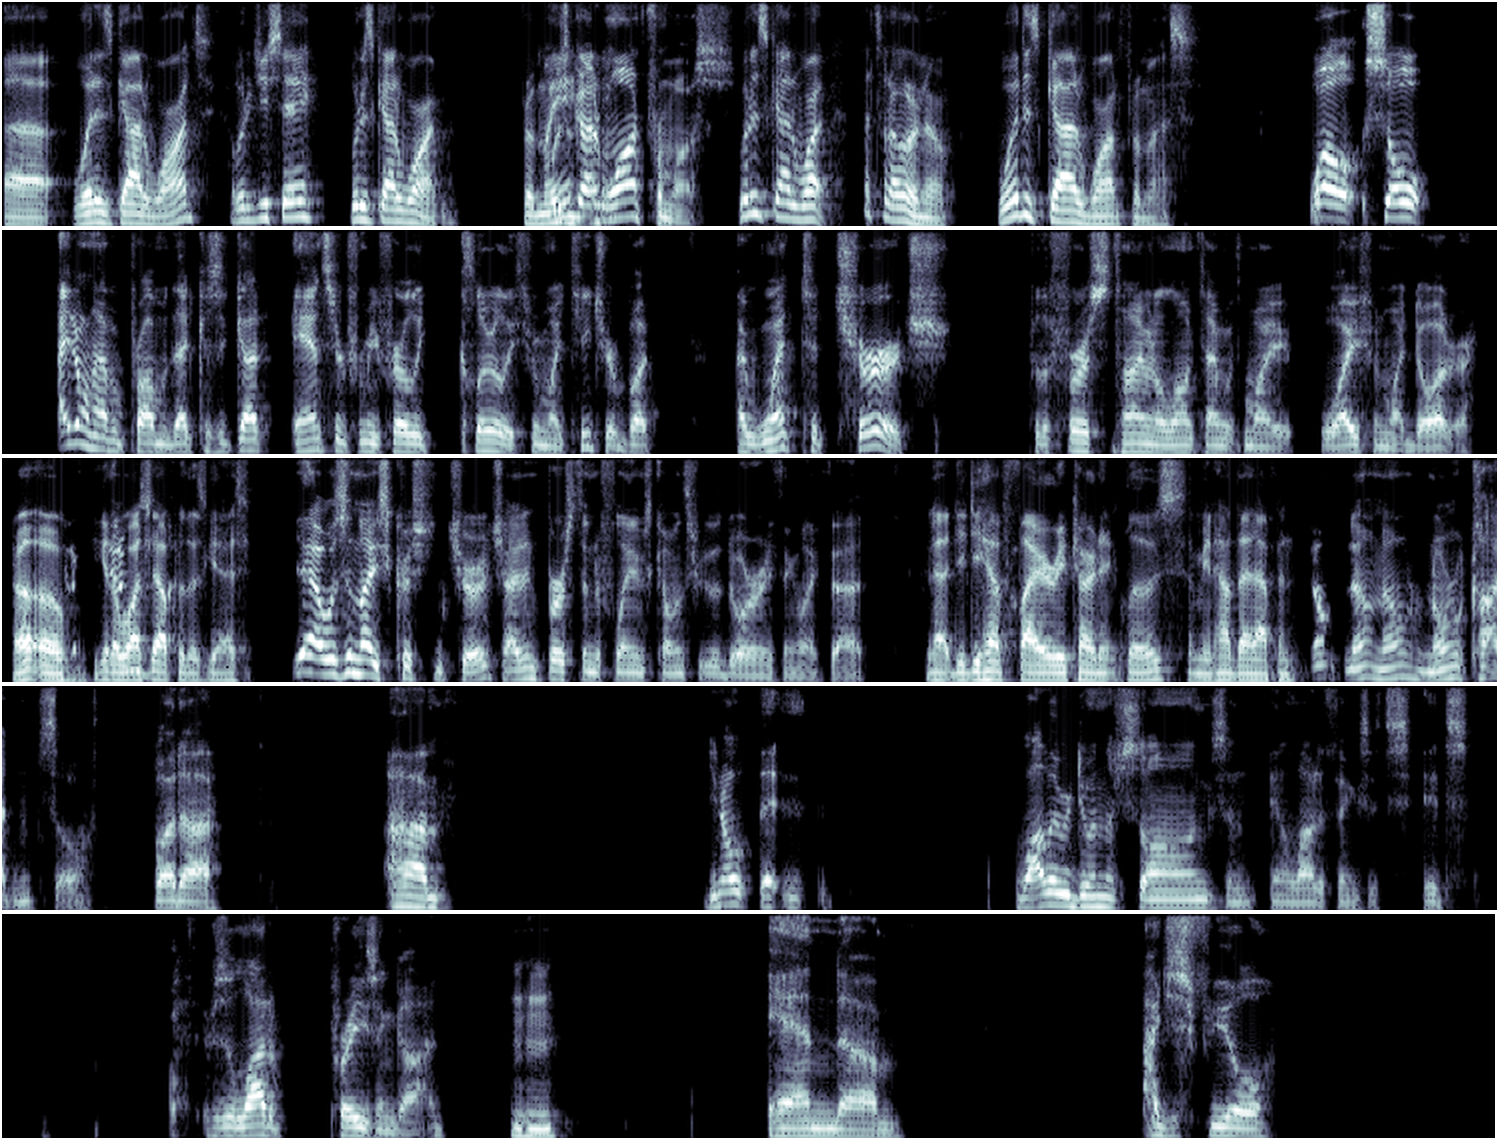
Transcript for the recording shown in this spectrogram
uh what does God want? What did you say? What does God want from me? What does God want from us? What does God want? That's what I want to know. What does God want from us? Well, so I don't have a problem with that because it got answered for me fairly clearly through my teacher. But I went to church for the first time in a long time with my wife and my daughter. Uh oh, you got to watch out for those guys. Yeah, it was a nice Christian church. I didn't burst into flames coming through the door or anything like that. Uh, did you have fire retardant clothes? I mean, how'd that happen? No, no, no, normal cotton. So, but uh, um, you know, while they were doing their songs and and a lot of things, it's it's there's a lot of praising God, Mm-hmm. and um, I just feel,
